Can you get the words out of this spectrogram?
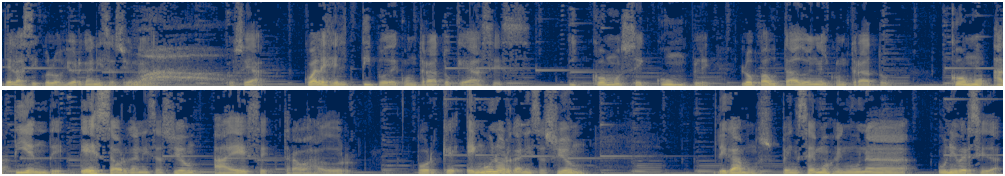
de la psicología organizacional. O sea, cuál es el tipo de contrato que haces y cómo se cumple lo pautado en el contrato, cómo atiende esa organización a ese trabajador porque en una organización, digamos, pensemos en una universidad,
